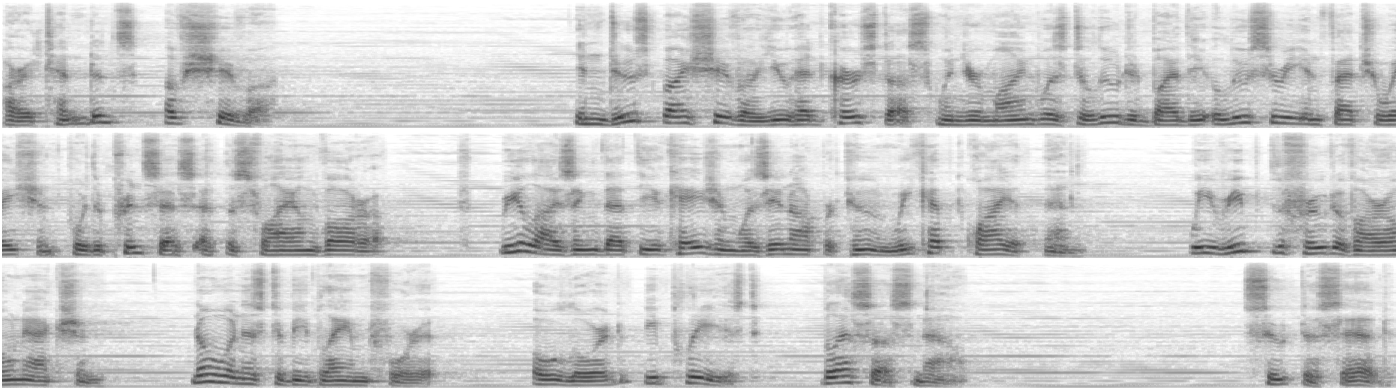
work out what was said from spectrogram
are attendants of Shiva. Induced by Shiva, you had cursed us when your mind was deluded by the illusory infatuation for the princess at the Svayamvara. Realizing that the occasion was inopportune, we kept quiet then. We reaped the fruit of our own action. No one is to be blamed for it. O Lord, be pleased. Bless us now. Suta said,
